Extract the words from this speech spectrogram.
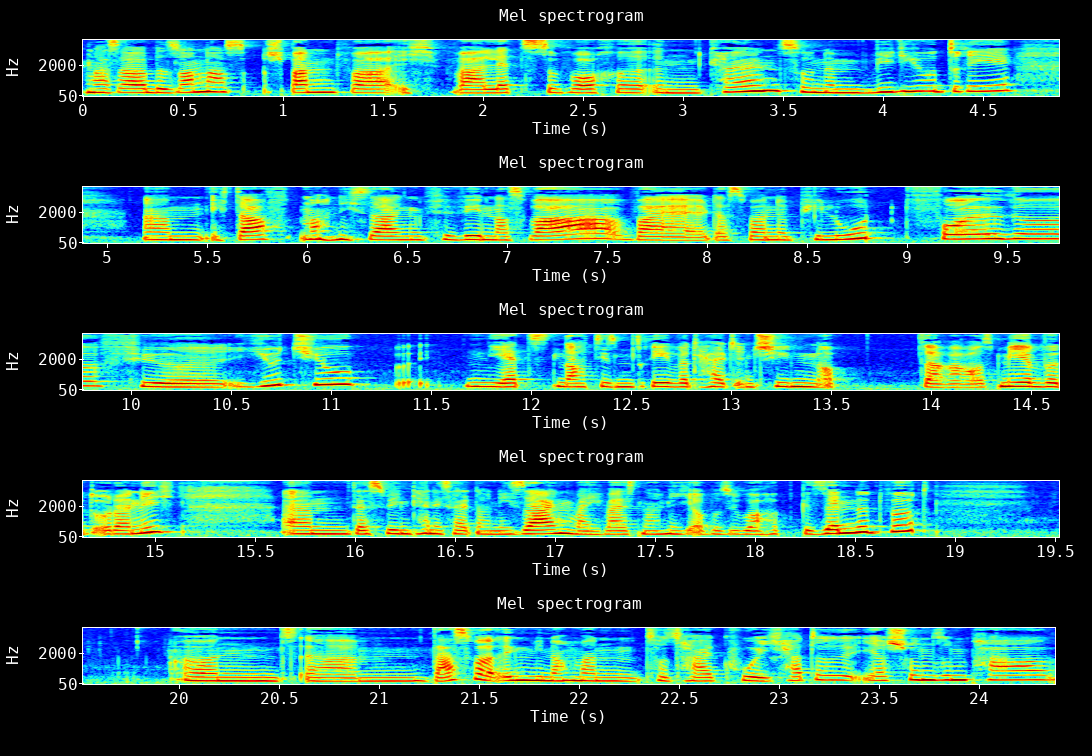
Was aber besonders spannend war, ich war letzte Woche in Köln zu einem Videodreh ähm, ich darf noch nicht sagen, für wen das war, weil das war eine Pilotfolge für YouTube. Jetzt nach diesem Dreh wird halt entschieden, ob daraus mehr wird oder nicht. Ähm, deswegen kann ich es halt noch nicht sagen, weil ich weiß noch nicht, ob es überhaupt gesendet wird. Und ähm, das war irgendwie nochmal total cool. Ich hatte ja schon so ein paar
